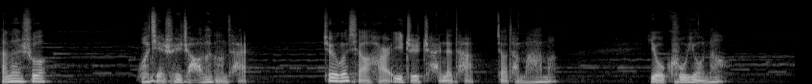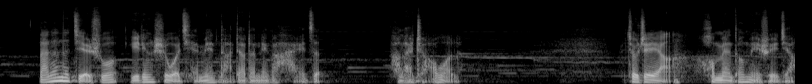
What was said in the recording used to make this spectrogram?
楠楠说，我姐睡着了，刚才就有个小孩一直缠着她，叫她妈妈，又哭又闹。楠楠的姐说，一定是我前面打掉的那个孩子，他来找我了。就这样，后面都没睡觉，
